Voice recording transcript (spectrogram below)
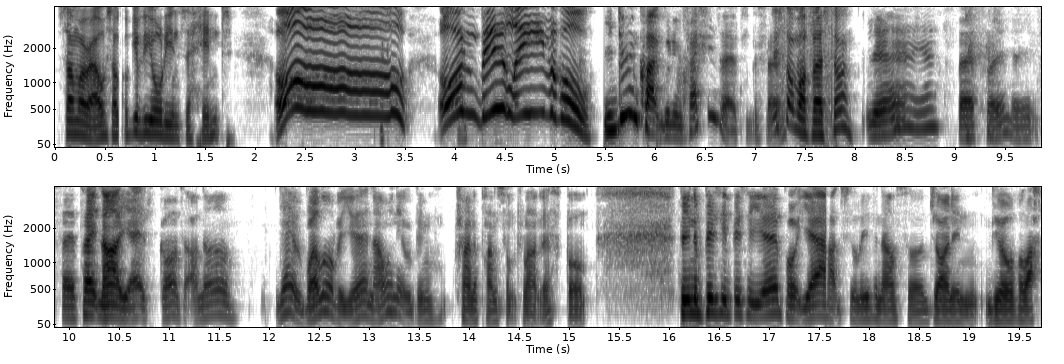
somewhere else. I'll give the audience a hint. Oh! Unbelievable! You're doing quite good impressions there, to be fair. It's not my first time. Yeah, yeah. Fair play, mate. Fair play. No, yeah, it's God. I know. Yeah, well over a year now, and it? We've been trying to plan something like this, but been a busy, busy year. But yeah, I'm actually leaving now, so joining the overlap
